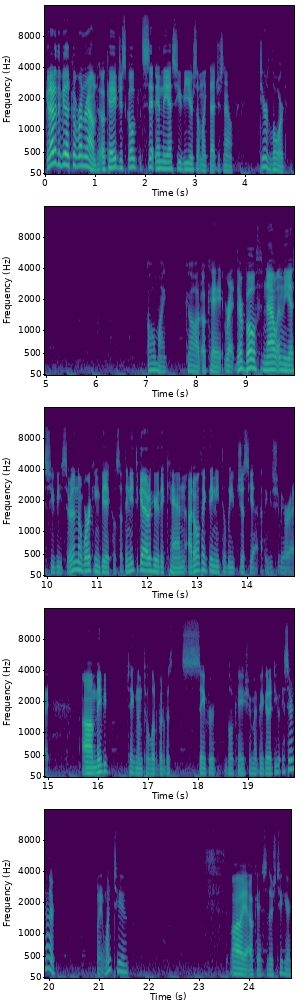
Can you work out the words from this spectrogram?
Get out of the vehicle, run around, okay? Just go sit in the SUV or something like that just now. Dear lord. Oh my god. Okay, right. They're both now in the SUV, so they're in the working vehicle. So if they need to get out of here, they can. I don't think they need to leave just yet. I think it should be alright. Um, maybe taking them to a little bit of a safer location might be a good idea. Is there another... Wait, one, two... Oh, yeah, okay, so there's two here.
